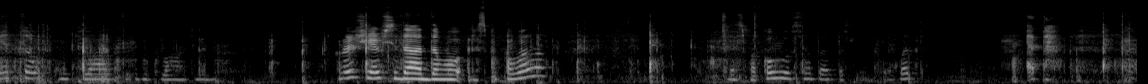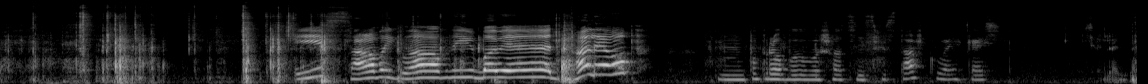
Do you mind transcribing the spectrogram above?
где-то выкладываем. Короче, я всегда одного распаковала. Распаковываю самое последнее. Вот это. И самый главный момент. Галеоп! Попробую вишати із фісташкова якесь. Ось Гляньте.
